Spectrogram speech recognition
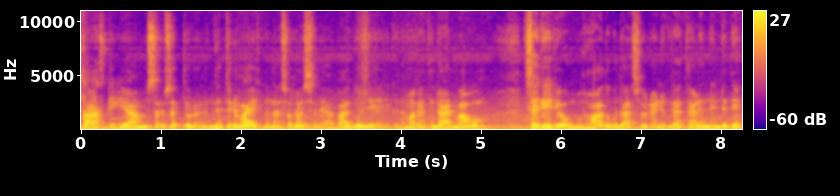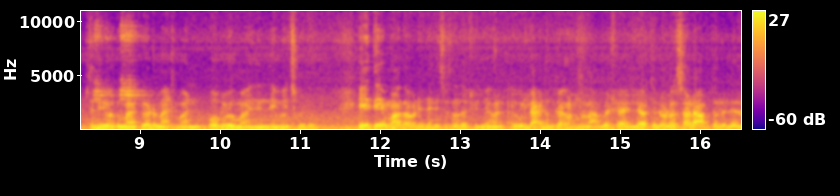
പ്രാർത്ഥിക്കാം. സർവശക്തിയുള്ളവനും നിത്യനുമായിരിക്കുന്ന സ്വദേശ ഭാഗ്യവതിയായിരിക്കുന്ന മതത്തിന്റെ ആത്മാവും ശരീരവും ഹാതുകുദാശയുടെ അനുഗ്രഹത്താൽ നിന്റെ ദീപത്തിന് യോഗ്യമായി കീടമാക്കുവാൻ പൂർവമായി നിയമിച്ചു വിടും. ഈ ദീമാതാവിനെ നിന്നിച്ച് സന്ദർശിച്ച് ഞങ്ങൾ ഇവരുടെ അനുഗ്രഹങ്ങളുള്ള അപേക്ഷ എല്ലാത്തിലുള്ള സലാപത്തിലും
